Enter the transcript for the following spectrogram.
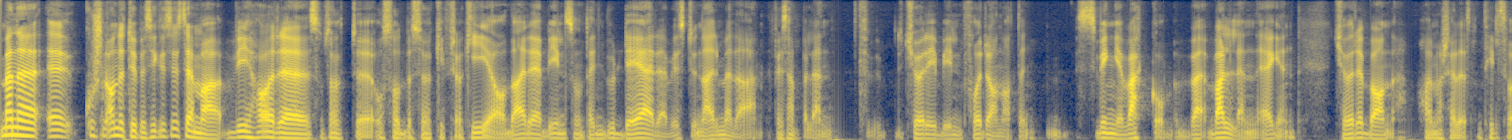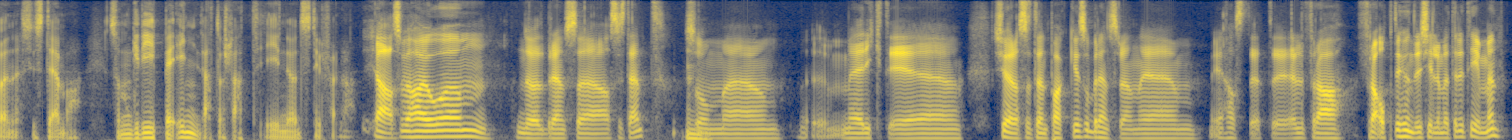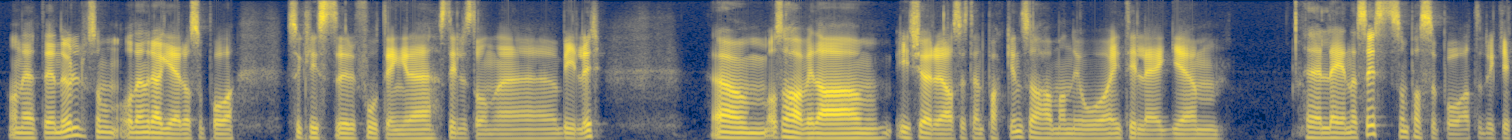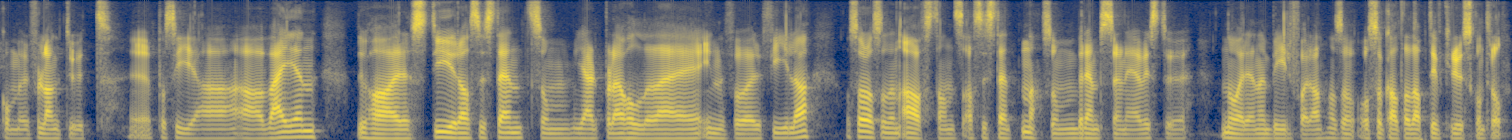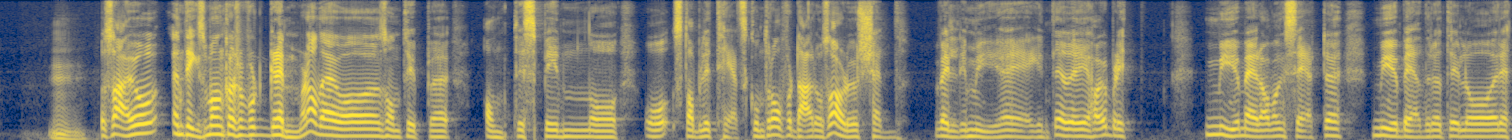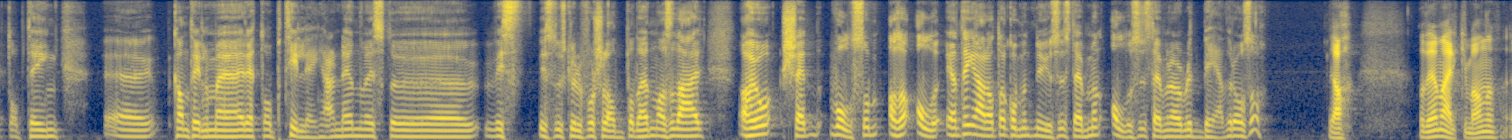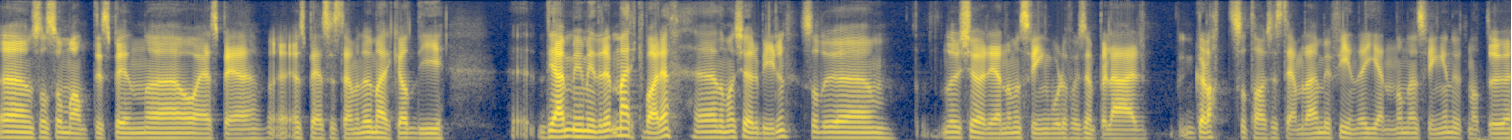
men eh, eh, hvilke andre typer sikkerhetssystemer? Vi har eh, som sagt eh, også hatt besøk fra Kia, og der er bilen sånn at den vurderer hvis du nærmer deg f.eks. en du kjører i bilen foran, at den svinger vekk og velger en egen kjørebane. Har Mercedes noen tilsvarende systemer som griper inn rett og slett i nødstilfeller? Ja, så vi har jo um, nødbremseassistent, Mm. som uh, med riktig uh, kjøreassistentpakke så bremser den i, i hastigheter eller fra, fra opp til 100 km i timen og ned til null. Som, og den reagerer også på syklister, fotgjengere, stillestående biler. Um, og så har vi da i kjøreassistentpakken så har man jo i tillegg um, eh, lane assist, som passer på at du ikke kommer for langt ut uh, på sida av veien. Du har styreassistent som hjelper deg å holde deg innenfor fila. Og så er det også den avstandsassistenten da, som bremser ned hvis du når igjen en bil foran. Altså, også kalt adaptiv cruisekontroll. Mm. Og så er jo en ting som man kanskje fort glemmer, da, det er jo sånn type antispinn og, og stabilitetskontroll, for der også har det jo skjedd veldig mye, egentlig. De har jo blitt mye mer avanserte, mye bedre til å rette opp ting. Eh, kan til og med rette opp tilhengeren din hvis du, hvis, hvis du skulle få sladd på den. Altså det, er, det har jo skjedd voldsomt altså alle, En ting er at det har kommet nye systemer, men alle systemer har jo blitt bedre også. Ja, og det merker man, eh, sånn som Antispin og og ESP-systemet. Du merker at de, de er mye mindre merkbare eh, når man kjører bilen. Så du, eh, når du kjører gjennom en sving hvor det f.eks. er glatt, så tar systemet deg mye finere gjennom den svingen uten at du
